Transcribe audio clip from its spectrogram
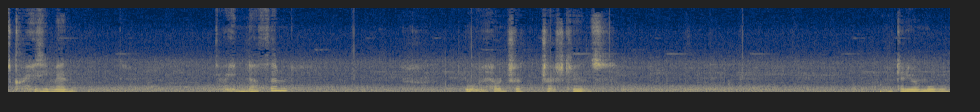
It's crazy, man. There ain't nothing. We don't have tra trash cans. I can't even move them.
